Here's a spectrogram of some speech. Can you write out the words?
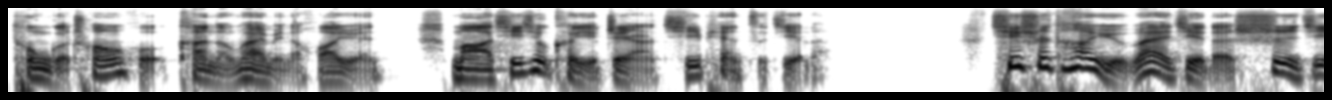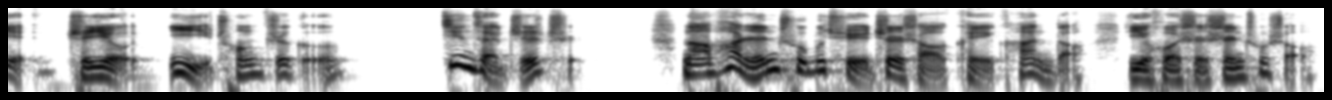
通过窗户看到外面的花园，马奇就可以这样欺骗自己了。其实他与外界的世界只有一窗之隔，近在咫尺，哪怕人出不去，至少可以看到，亦或是伸出手，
